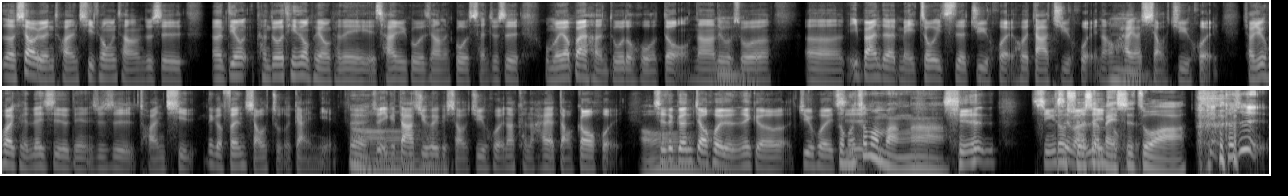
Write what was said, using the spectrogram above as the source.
的校园团契通常就是，呃，听很多听众朋友可能也参与过这样的过程，就是我们要办很多的活动。那如果说，嗯呃，一般的每周一次的聚会或大聚会，然后还有小聚会，嗯、小聚会可能类似有点就是团契那个分小组的概念，对，就一个大聚会一个小聚会，那可能还有祷告会，哦、其实跟教会的那个聚会怎么这么忙啊？其实形式蛮学生没事做啊。可是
